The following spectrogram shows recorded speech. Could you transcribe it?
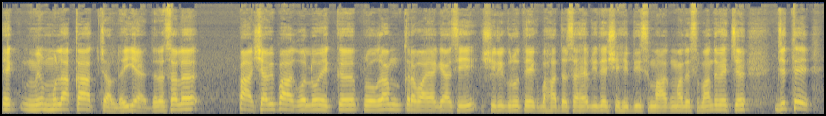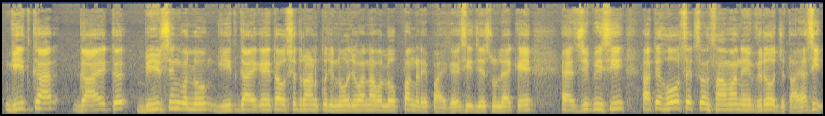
ਇੱਕ ਮ- ਮੁਲਾਕਾਤ ਚੱਲ ਰਹੀ ਹੈ। ਦਰਅਸਲ ਭਾਸ਼ਾ ਵਿਭਾਗ ਵੱਲੋਂ ਇੱਕ ਪ੍ਰੋਗਰਾਮ ਕਰਵਾਇਆ ਗਿਆ ਸੀ ਸ੍ਰੀ ਗੁਰੂ ਤੇਗ ਬਹਾਦਰ ਸਾਹਿਬ ਜੀ ਦੇ ਸ਼ਹੀਦੀ ਸਮਾਗਮਾਂ ਦੇ ਸੰਬੰਧ ਵਿੱਚ, ਜਿੱਥੇ ਗੀਤਕਾਰ ਗਾਇਕ ਵੀਰ ਸਿੰਘ ਵੱਲੋਂ ਗੀਤ ਗਾਏ ਗਏ ਤਾਂ ਉਸੇ ਦੌਰਾਨ ਕੁਝ ਨੌਜਵਾਨਾਂ ਵੱਲੋਂ ਭੰਗੜੇ ਪਾਏ ਗਏ ਸੀ, ਜਿਸ ਨੂੰ ਲੈ ਕੇ ਐਸਜੀਪੀਸੀ ਅਤੇ ਹੋਰ ਸਿੱਖ ਸੰਸਥਾਵਾਂ ਨੇ ਵਿਰੋਧ ਜਤਾਇਆ ਸੀ।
